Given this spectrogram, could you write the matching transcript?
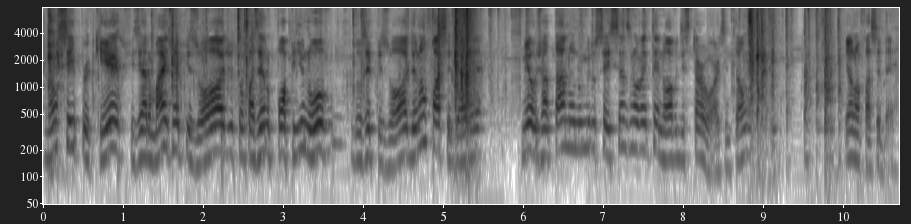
não sei porquê. Fizeram mais um episódio. Estão fazendo pop de novo dos episódios. Eu não faço ideia. Meu, já tá no número 699 de Star Wars. Então, eu não faço ideia.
